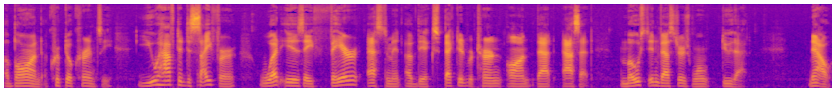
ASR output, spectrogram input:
a bond, a cryptocurrency. You have to decipher what is a fair estimate of the expected return on that asset. Most investors won't do that. Now,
